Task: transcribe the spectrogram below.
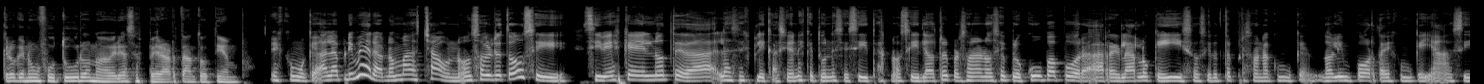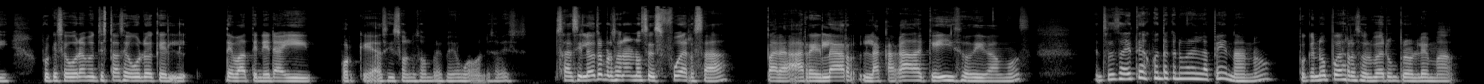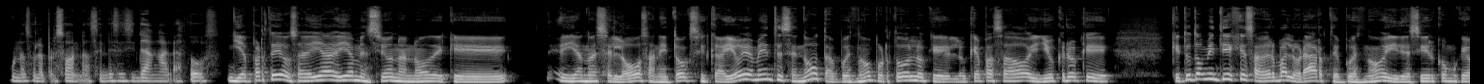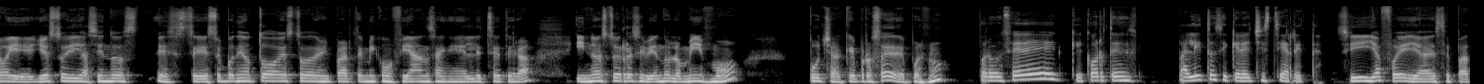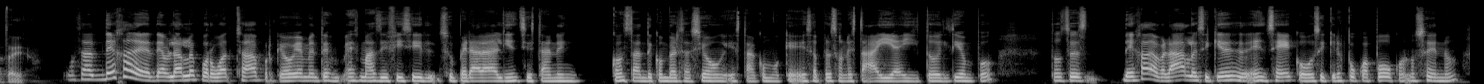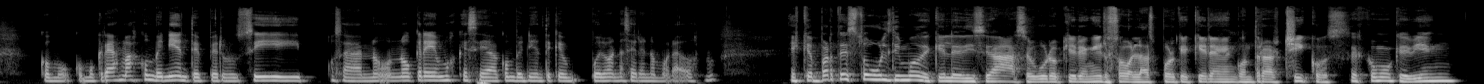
creo que en un futuro no deberías esperar tanto tiempo. Es como que a la primera, nomás chao, ¿no? Sobre todo si, si ves que él no te da las explicaciones que tú necesitas, ¿no? Si la otra persona no se preocupa por arreglar lo que hizo, si la otra persona como que no le importa, es como que ya, sí, porque seguramente está seguro de que te va a tener ahí, porque así son los hombres medio huevones a veces. O sea, si la otra persona no se esfuerza para arreglar la cagada que hizo, digamos, entonces ahí te das cuenta que no vale la pena, ¿no? Porque no puedes resolver un problema una sola persona, se necesitan a las dos. Y aparte, o sea, ella, ella menciona, ¿no? De que ella no es celosa ni tóxica y obviamente se nota, pues, ¿no? Por todo lo que, lo que ha pasado y yo creo que, que tú también tienes que saber valorarte, pues, ¿no? Y decir como que, oye, yo estoy haciendo, este, estoy poniendo todo esto de mi parte, mi confianza en él, etcétera, y no estoy recibiendo lo mismo, pucha, ¿qué procede, pues, no? Procede que cortes palitos y que le eches tierrita. Sí, ya fue ya ese pata ya. O sea, deja de, hablarle por WhatsApp porque obviamente es más difícil superar a alguien si están en constante conversación y está como que esa persona está ahí, ahí todo el tiempo. Entonces, deja de hablarle si quieres en seco o si quieres poco a poco, no sé, ¿no? como, como creas más conveniente, pero sí, o sea, no, no creemos que sea conveniente que vuelvan a ser enamorados, ¿no? Es que aparte esto último de que le dice, ah, seguro quieren ir solas porque quieren encontrar chicos. Es como que bien,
